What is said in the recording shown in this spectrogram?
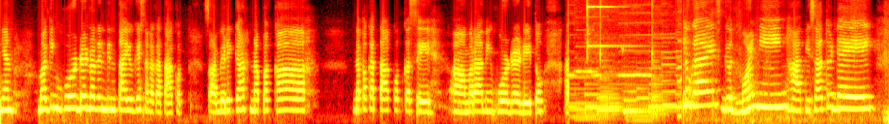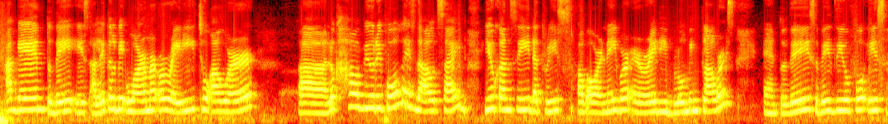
yan. Maging hoarder na rin din tayo guys, nakakatakot. Sa Amerika, napaka napakatakot kasi ah, maraming hoarder dito. At- Hello guys, good morning. Happy Saturday. Again, today is a little bit warmer already to our uh, look how beautiful is the outside. You can see the trees of our neighbor already blooming flowers. And today's video po is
